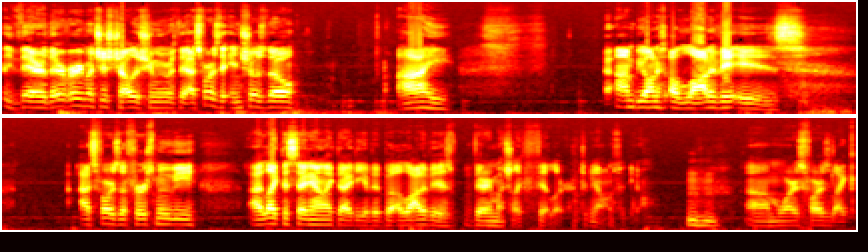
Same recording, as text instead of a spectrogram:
they're they're very much just childish humor with it. As far as the intros though, I I'm be honest, a lot of it is as far as the first movie, I like the setting, I like the idea of it, but a lot of it is very much like filler, to be honest with you. Mm-hmm. Um, or as far as like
